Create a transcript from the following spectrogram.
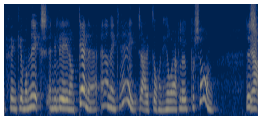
vind ik helemaal niks. En die leer je dan kennen. En dan denk je, hé, hey, is eigenlijk toch een heel erg leuk persoon. Dus ja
